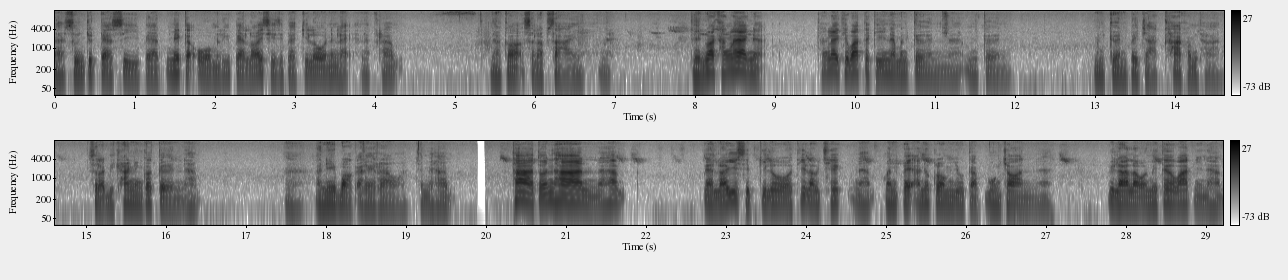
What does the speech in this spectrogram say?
นะ0.848 เมกะโอห์มหรือ 848 กิโลนั่นแหละนะครับ แล้วก็สลับสายนะจะเห็นว่าครั้งแรกเนี่ย ครั้งแรกที่วัดตะกี้เนี่ยมันเกินนะ มันเกิน มันเกินไปจากค่าความทาน สลับอีกข้างหนึ่งก็เกินนะครับ อ่า อันนี้บอกอะไรเราใช่ไหมครับ ถ้าต้นทานนะครับ 820 กิโลที่เราเช็คนะครับ มันไปอนุกรมอยู่กับวงจรนะ เวลาเราอมิเตอร์วัดนี่นะครับ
